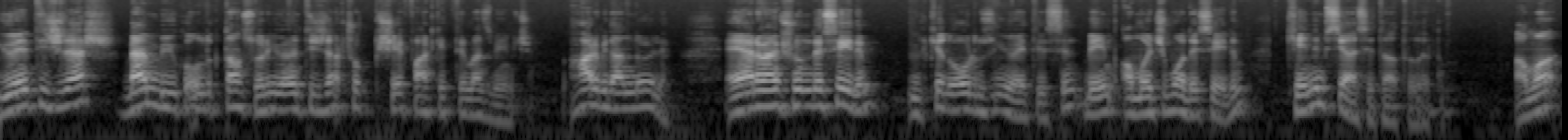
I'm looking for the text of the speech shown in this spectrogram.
Yöneticiler, ben büyük olduktan sonra yöneticiler çok bir şey fark ettirmez benim için. Harbiden de öyle. Eğer ben şunu deseydim, ülke doğru düzgün yönetilsin, benim amacım o deseydim, kendim siyasete atılırdım. Ama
